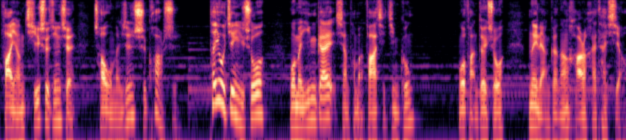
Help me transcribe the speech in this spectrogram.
发扬骑士精神朝我们扔石块时，他又建议说：“我们应该向他们发起进攻。”我反对说：“那两个男孩还太小。”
